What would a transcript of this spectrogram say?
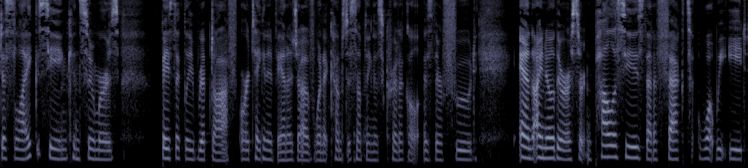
dislike seeing consumers basically ripped off or taken advantage of when it comes to something as critical as their food. And I know there are certain policies that affect what we eat,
